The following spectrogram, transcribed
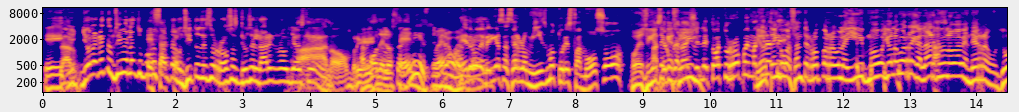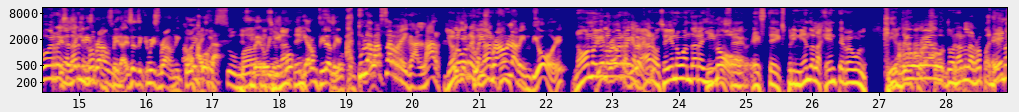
Eh, Claro. yo, yo, la neta sí me lanzo por unos pantaloncitos de esos rosas que usa el Larry Roll. Ya ves Ah, que. no, hombre. O de los tenis. Pedro, deberías hacer lo mismo. Tú eres famoso. Pues fíjate hacer que un sí. de toda tu ropa, Yo imagínate. tengo bastante ropa, Raúl, ahí. No, yo la voy a regalar, yo no la voy a vender, Raúl. Yo voy a Ese es regalar de mi Chris ropa. Brown, sí. mira, ese es de Chris Brown. Y cómo- Ay, Ahí está. su madre. pero llegó, llegaron filas de. Ah, tú la vas a regalar. Yo la voy a regalar, Chris Brown la vendió, ¿eh? No, no, yo la voy a regalar. O sea, yo no voy a andar allí No. o sea, este, exprimiendo a la gente, Raúl. Yo tengo, voy a donar la ropa. De Es hecho,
